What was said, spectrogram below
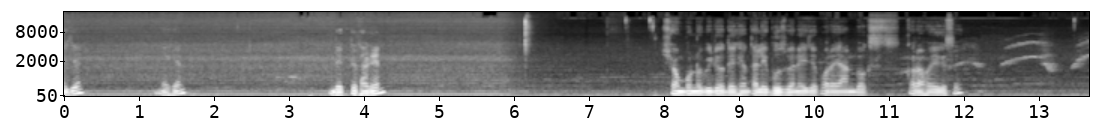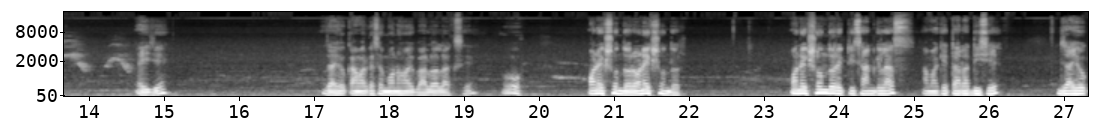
এই যে, দেখেন। দেখতে থাকেন। সম্পূর্ণ ভিডিও দেখেন, তাহলে বুঝবেন এই যে পরে আনবক্স করা হয়ে গেছে। এই যে, যাই হোক আমার কাছে মনে হয় ভালো লাগছে। ও, অনেক সুন্দর অনেক সুন্দর। অনেক সুন্দর একটি সানগ্লাস আমাকে তারা দিছে। যাই হোক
